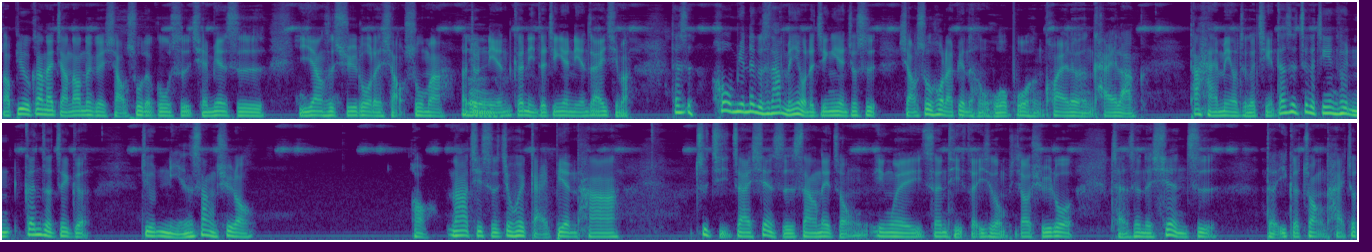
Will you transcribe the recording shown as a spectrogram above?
啊，比如刚才讲到那个小树的故事，前面是一样是虚弱的小树嘛，那就连跟你的经验连在一起嘛。但是后面那个是他没有的经验，就是小树后来变得很活泼、很快乐、很开朗，他还没有这个经验，但是这个经验会跟着这个就连上去喽。好，那其实就会改变他自己在现实上那种因为身体的一种比较虚弱产生的限制的一个状态，就。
